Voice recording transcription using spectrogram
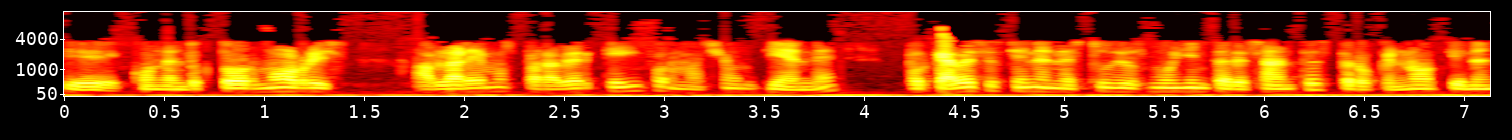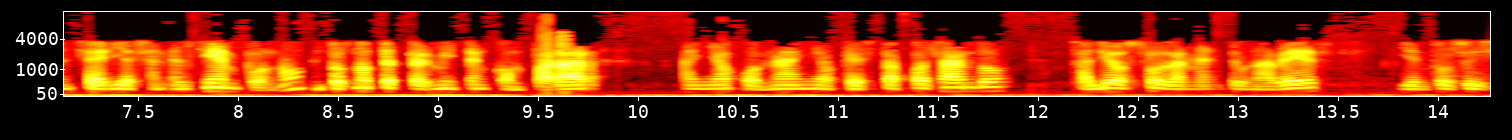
eh, con el doctor Morris hablaremos para ver qué información tiene, porque a veces tienen estudios muy interesantes, pero que no tienen series en el tiempo, ¿no? Entonces no te permiten comparar año con año qué está pasando, salió solamente una vez, y entonces,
